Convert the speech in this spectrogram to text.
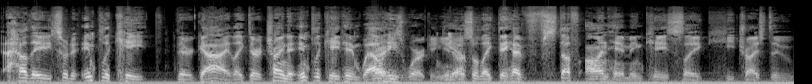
how they sort of implicate their guy like they're trying to implicate him while Right. he's working you Yeah. know so like they have stuff on him in case like he tries to you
